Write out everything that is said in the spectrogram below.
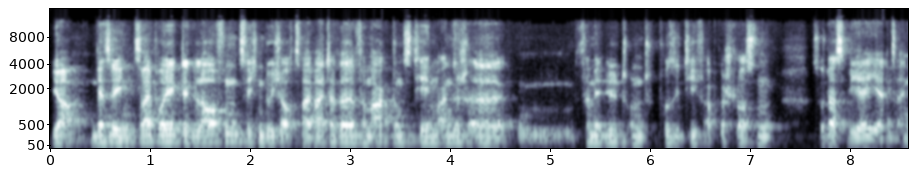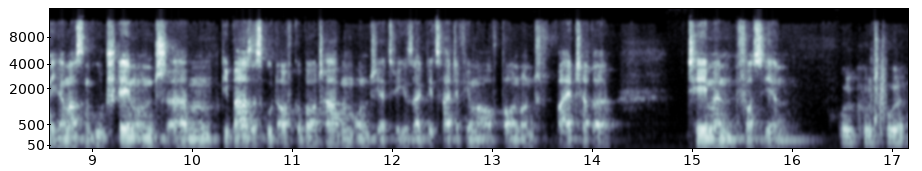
Ja, deswegen zwei Projekte gelaufen, zwischendurch auch zwei weitere Vermarktungsthemen äh, vermittelt und positiv abgeschlossen, sodass wir jetzt einigermaßen gut stehen und ähm, die Basis gut aufgebaut haben und jetzt, wie gesagt, die zweite Firma aufbauen und weitere Themen forcieren. Cool, cool, cool.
